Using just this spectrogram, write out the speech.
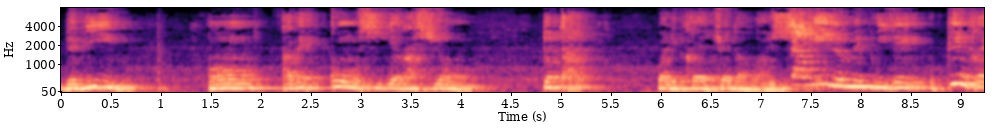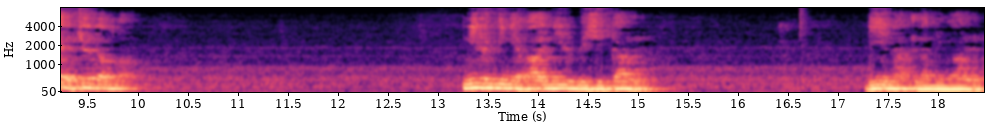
de vivre avec considération totale pour les créatures d'Allah. Jamais ne mépriser aucune créature d'Allah. Ni le minéral, ni le végétal, ni l'animal.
